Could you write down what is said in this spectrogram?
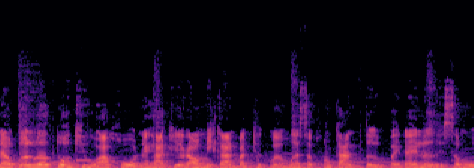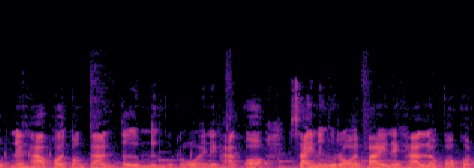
แล้วก็เลือกตัว QR code นะคะ ที่เรามีการบันทึกมาเมื่อสักครู่การเติมไปได้เลย สมมตินะคะ พอต้องการเติม 100 นะคะ ก็ใส่ 100 ไปนะคะ แล้วก็กด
